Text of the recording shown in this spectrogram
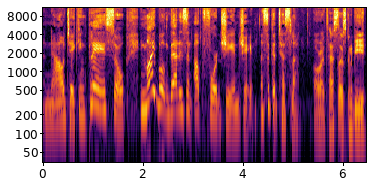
are now taking place. So in my book, that is an up for J&J. Let's look at Tesla. All right, Tesla is going to be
